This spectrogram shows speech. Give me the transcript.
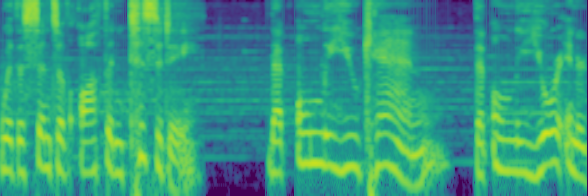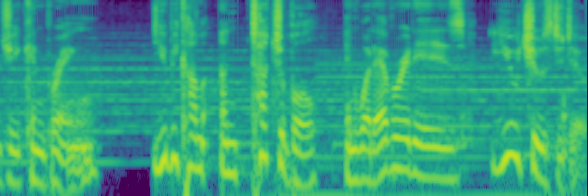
with a sense of authenticity that only you can, that only your energy can bring. You become untouchable in whatever it is you choose to do.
